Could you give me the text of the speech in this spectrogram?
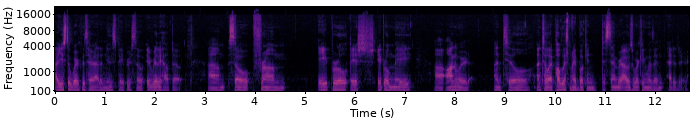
I used to work with her at a newspaper, so it really helped out. Um, so from April ish, April, May uh, onward, until until I published my book in December, I was working with an editor.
